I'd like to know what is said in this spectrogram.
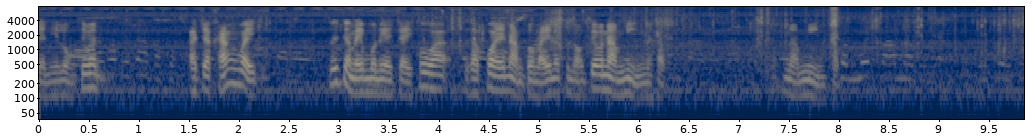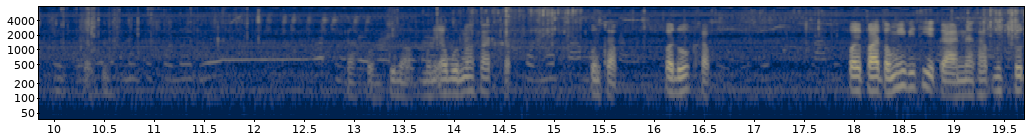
อันนี้ลงแต่ว่าอาจจะค้างไว้ หรือจังไดบ่แน่ใจเพราะว่าถ้าปล่อยน้ำตรงไหนนะพี่น้องแต่ว่าน้ำนิ่งนะครับน้ำนิ่งครับครับผมพี่น้องมื้อนี้เอาบุญมาฟัดครับคุณครับปลาดุกครับ ปล่อยปลาต้องมีวิธีการนะครับมีชุด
